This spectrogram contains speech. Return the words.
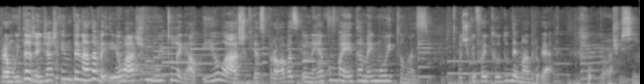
Pra muita gente, acho que não tem nada a ver. Eu acho muito legal. E eu acho que as provas, eu nem acompanhei também muito, mas acho que foi tudo de madrugada. Opa, acho que sim.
